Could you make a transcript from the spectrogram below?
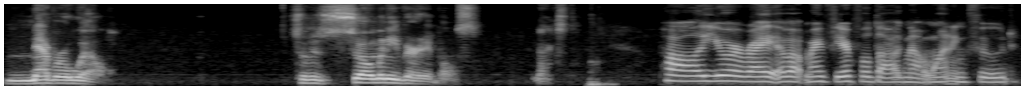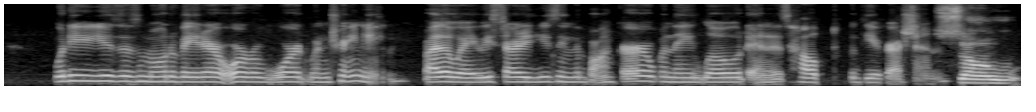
never will. So there's so many variables. Next. Paul, you were right about my fearful dog not wanting food. What do you use as a motivator or reward when training? By the way, we started using the bonker when they load and it has helped with the aggression. So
